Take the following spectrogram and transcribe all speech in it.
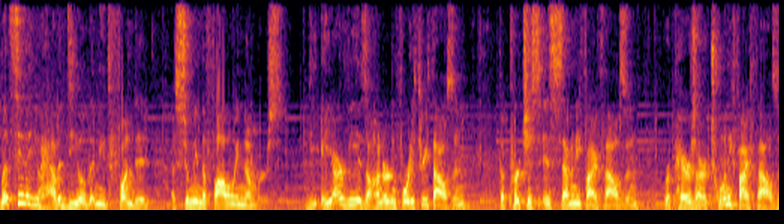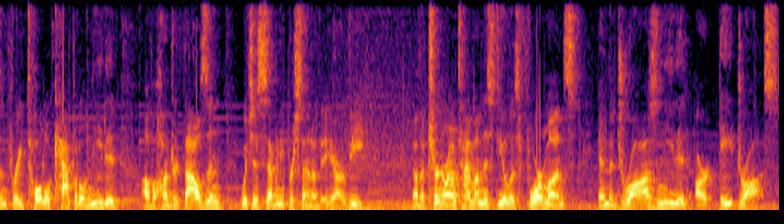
Let's say that you have a deal that needs funded assuming the following numbers. The ARV is 143,000, the purchase is 75,000, repairs are 25,000 for a total capital needed of 100,000, which is 70% of ARV. Now the turnaround time on this deal is 4 months and the draws needed are 8 draws.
